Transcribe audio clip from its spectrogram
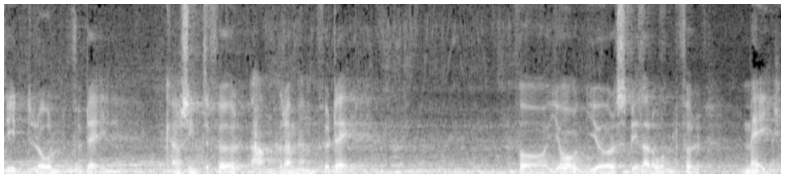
alltid roll för dig. Kanske inte för andra, men för dig. Vad jag gör spelar roll för mig.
